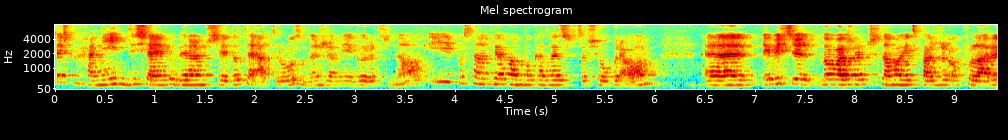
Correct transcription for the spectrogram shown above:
Cześć kochani, dzisiaj wybieram się do teatru z mężem i jego rodziną i postanowiłam Wam pokazać w co się ubrałam. E, wiecie, nowa rzecz na mojej twarzy, okulary.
